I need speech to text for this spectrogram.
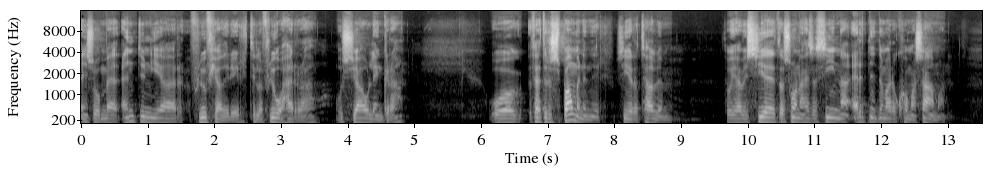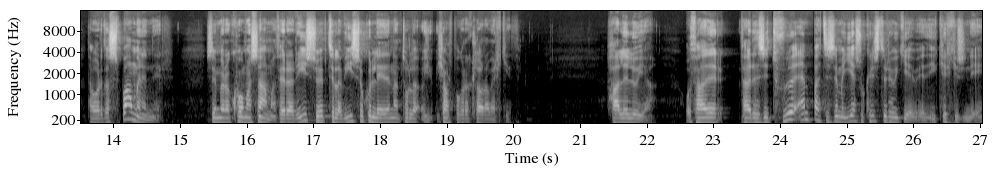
eins og með endunýjar fljúfjæðirir til að fljúa herra og sjá lengra. Og þetta eru spámennir sem ég er að tala um. Þó ég hafi séð þetta svona þess að sína erðnindum var að koma saman. Þá er þetta spámennir sem eru að koma saman. Þeir eru að rýsa upp til að vísa okkur leiðina til að hjálpa okkur að klára verkið. Halleluja. Og það er, það er þessi tvö embætti sem að Jésu Kristur hefur gefið í kirkjusinni.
